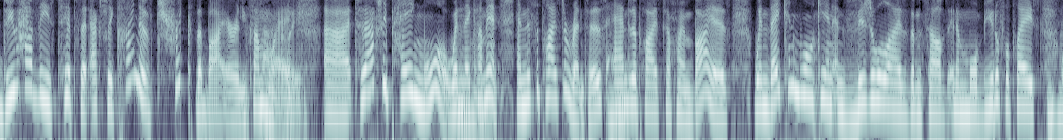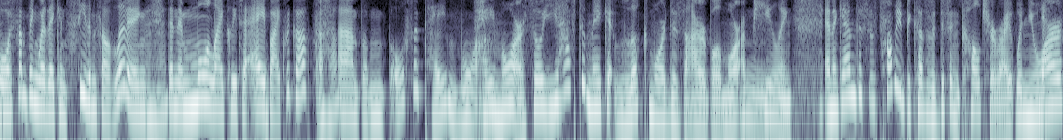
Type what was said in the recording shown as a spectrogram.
do have these tips that actually kind of trick the buyer in some way uh, to actually paying more when they come in, and this applies to renters and it applies to home buyers when they can walk in and visualize themselves in a more beautiful place or something where they can see themselves living, then they're more likely to a buy quicker, um, but also pay more. pay more. So you have to make it look more desirable, more Mm. appealing. And again, this is probably because of a different culture, right? When you Yes. are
